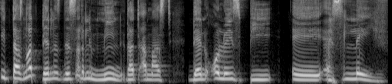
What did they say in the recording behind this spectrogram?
it does not necessarily mean that I must then always be a, a slave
